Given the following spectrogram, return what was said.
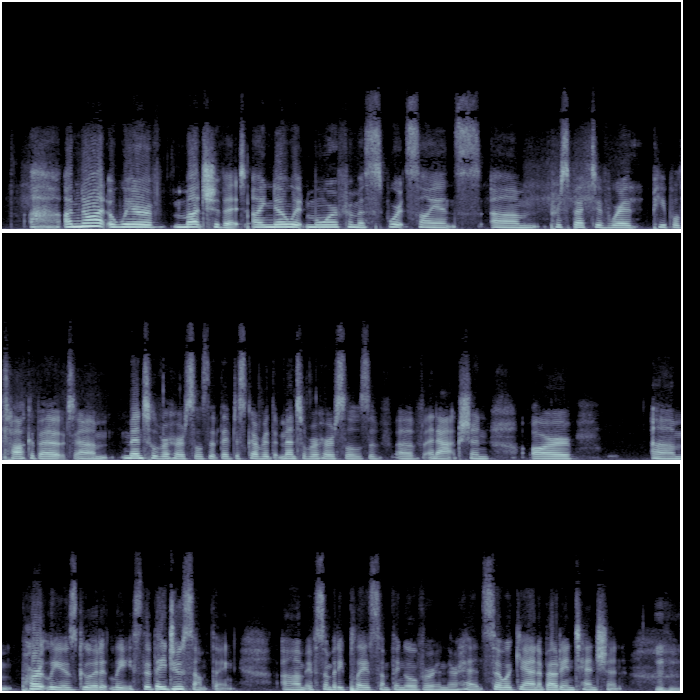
I'm not aware of much of it. I know it more from a sports science um, perspective, where people talk about um, mental rehearsals, that they've discovered that mental rehearsals of, of an action are um, partly as good, at least, that they do something um, if somebody plays something over in their head. So, again, about intention mm-hmm.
